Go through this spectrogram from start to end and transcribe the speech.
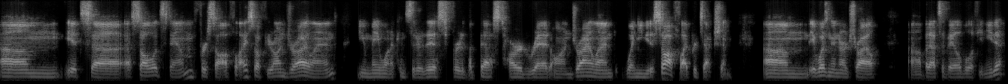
um, it's uh, a solid stem for sawfly so if you're on dry land you may want to consider this for the best hard red on dry land when you need a sawfly protection. Um, it wasn't in our trial, but that's available if you need it.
